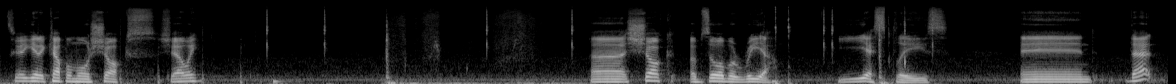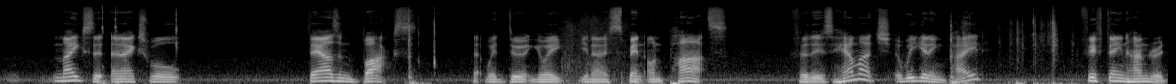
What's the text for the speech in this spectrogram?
Let's go get a couple more shocks, shall we? Uh, shock absorber rear. Yes, please. And that makes it an actual thousand bucks that we're doing, we, you know, spent on parts for this. How much are we getting paid? 1500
